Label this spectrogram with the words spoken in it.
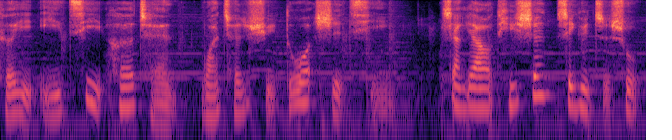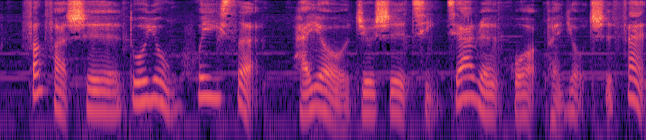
可以一气呵成完成许多事情。想要提升幸运指数，方法是多用灰色，还有就是请家人或朋友吃饭。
